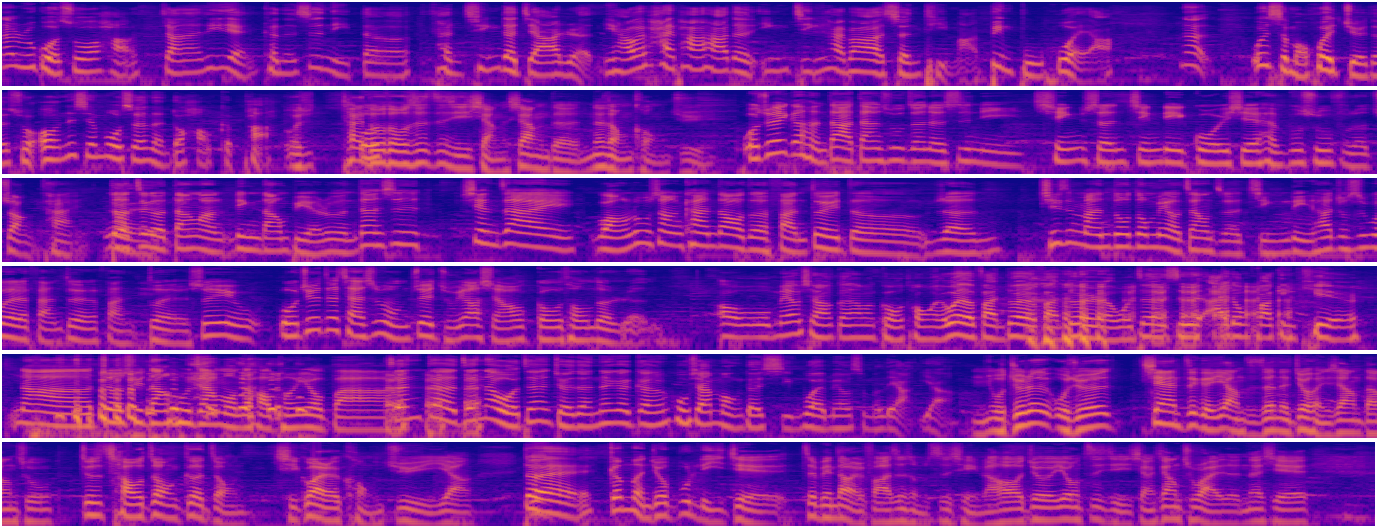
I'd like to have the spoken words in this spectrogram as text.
那如果说好讲难听一点，可能是你的很亲的家人，你还会害怕他的阴茎，害怕他的身体吗？并不会啊。那为什么会觉得说哦那些陌生人都好可怕？我太多都是自己想象的那种恐惧。我觉得一个很大的单数真的是你亲身经历过一些很不舒服的状态，那这个当然另当别论。但是现在网络上看到的反对的人，其实蛮多都没有这样子的经历，他就是为了反对而反对，所以我觉得这才是我们最主要想要沟通的人。哦，我没有想要跟他们沟通诶，为了反对而反对的人，我真的是 I don't fucking care。那就去当互加盟的好朋友吧。真的，真的，我真的觉得那个跟互相盟的行为没有什么两样。嗯，我觉得，我觉得现在这个样子真的就很像当初就是操纵各种奇怪的恐惧一样，对，根本就不理解这边到底发生什么事情，然后就用自己想象出来的那些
